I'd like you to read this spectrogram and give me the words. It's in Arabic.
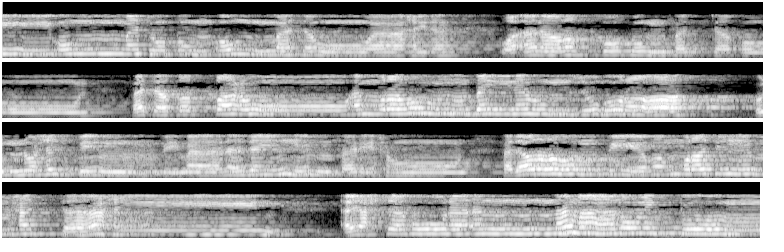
أمتكم أمة واحدة وأنا ربكم فاتقون. فتقطعوا أمرهم بينهم زبرا كل حزب بما لديهم فرحون. فذرهم في غمرتهم حتى حين. أيحسبون أن ما نمدهم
